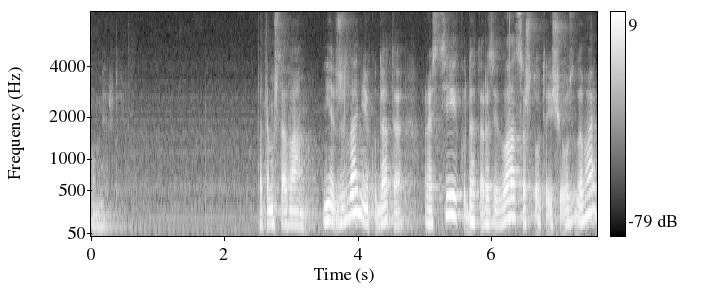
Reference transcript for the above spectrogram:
умерли потому что вам нет желания куда-то расти, куда-то развиваться, что-то еще узнавать.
